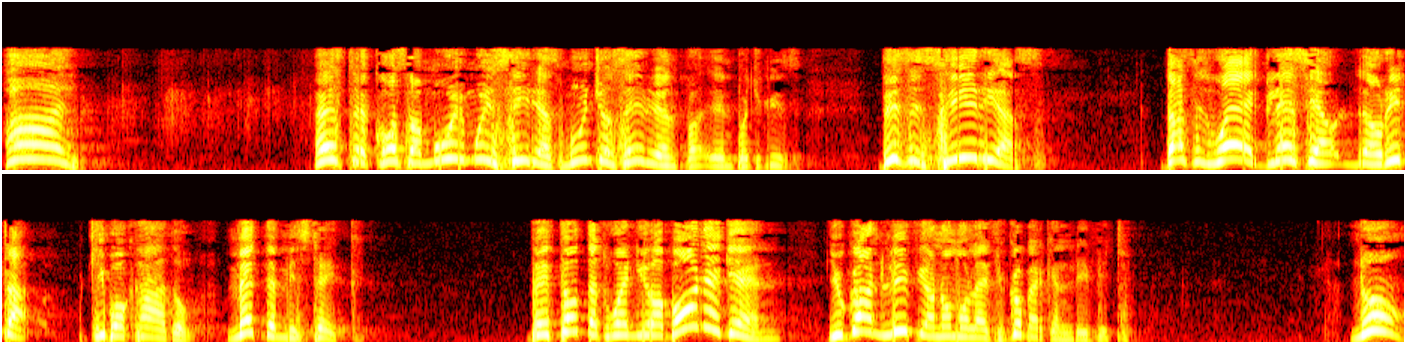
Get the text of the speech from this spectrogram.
Ay, esta cosa muy, muy serious, mucho serious en portugués. This is serious. That is where Iglesia ahorita equivocado made the mistake. They thought that when you are born again, you go and live your normal life. You go back and live it. No.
